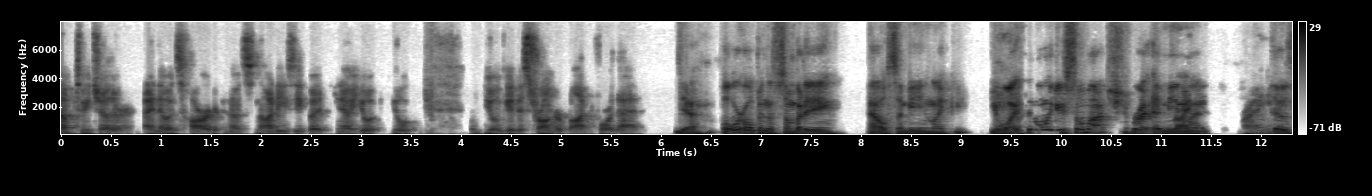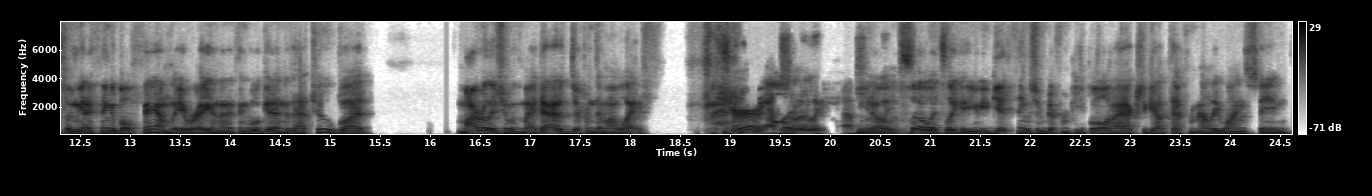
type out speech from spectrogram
up to each other. I know it's hard. I know it's not easy, but you know, you'll you'll you'll get a stronger bond for that. Yeah. Or open to somebody else. I mean, like your wife can only do so much, right? I mean, Right. like, Right. because I mean, I think about family, right? And I think we'll get into that too. But my relationship with my dad is different than my wife. Sure. Know, like, Absolutely. you know so it's like you, get things from different people and i actually got that from ellie weinstein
